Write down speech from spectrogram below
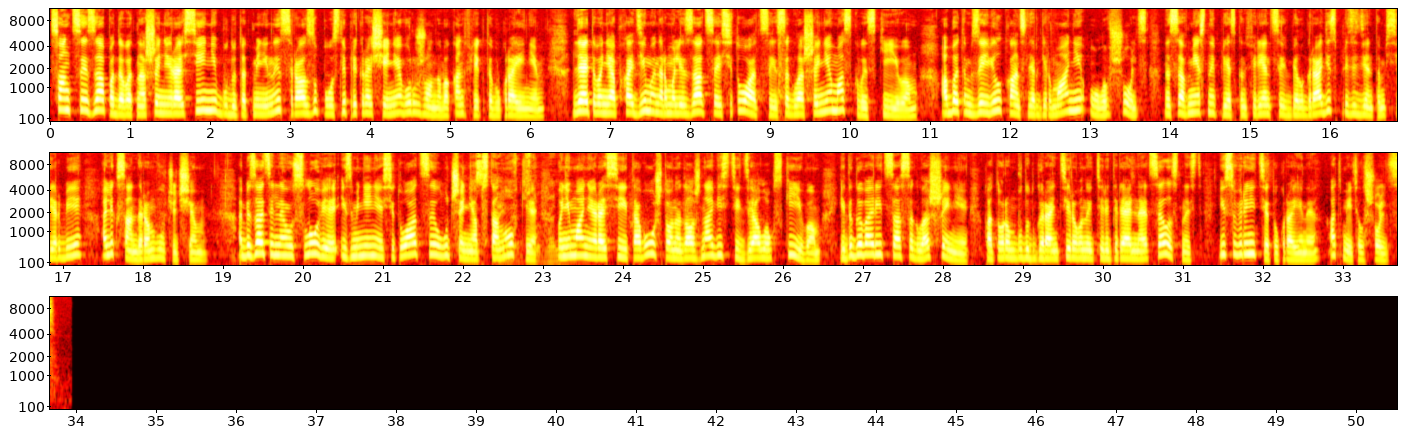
Санкции Запада в отношении России не будут отменены сразу после прекращения вооруженного конфликта в Украине. Для этого необходима нормализация ситуации соглашения Москвы с Киевом. Об этом заявил канцлер Германии Олаф Шольц на совместной пресс-конференции в Белграде с президентом Сербии Александром Вучичем. Обязательное условие изменения ситуации, улучшения обстановки, понимание России того, что она должна вести диалог с Киевом и договориться о соглашении, которым будут гарантированы территориальная целостность и суверенитет Украины, отметил Шольц.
